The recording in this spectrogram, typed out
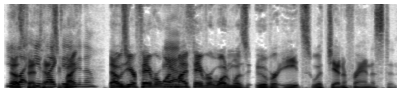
You That was li- you liked fantastic. it My- even though- that was your favorite one. Yeah. My favorite one was Uber Eats with Jennifer Aniston.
